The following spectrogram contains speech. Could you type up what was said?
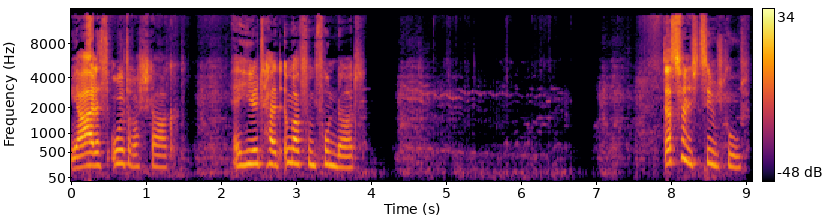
Ja, das ist ultra stark. Er hielt halt immer 500. Das finde ich ziemlich gut.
